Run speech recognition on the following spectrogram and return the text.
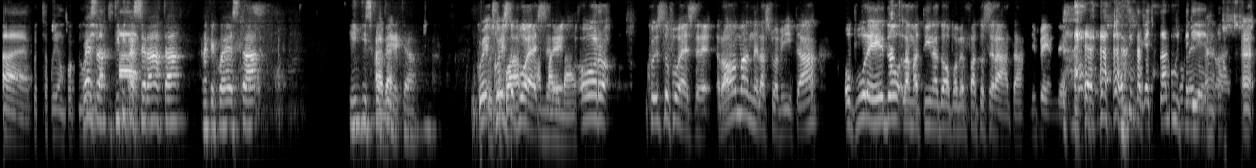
Eh, questa qui è un po' più questa tipica serata anche questa in discoteca. Que- questo, questo può essere oro questo può essere Roman nella sua vita oppure Edo la mattina dopo aver fatto serata, dipende. sì, perché c'è la luce dietro. Eh, eh,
